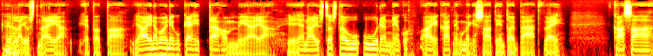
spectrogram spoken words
kyllä, just näin. Ja, ja, tota, ja aina voi niinku kehittää hommia ja, ja, ja nämä just tuosta u, uuden niinku aikaa, että niinku mekin saatiin toi Pathway kasaa,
